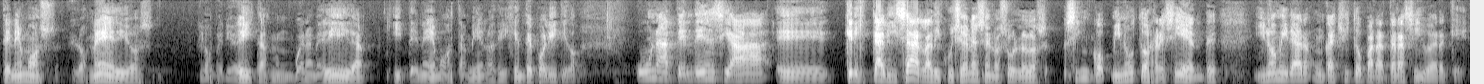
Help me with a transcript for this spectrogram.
tenemos los medios, los periodistas en buena medida, y tenemos también los dirigentes políticos, una tendencia a eh, cristalizar las discusiones en los, cinco minutos recientes y no mirar un cachito para atrás y ver qué.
